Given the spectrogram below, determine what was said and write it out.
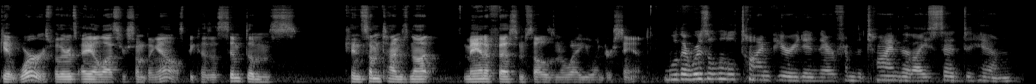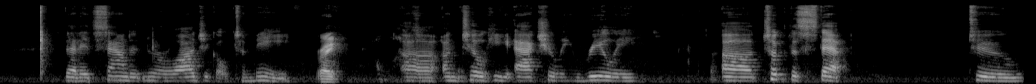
get worse, whether it's ALS or something else, because the symptoms can sometimes not manifest themselves in a way you understand. Well, there was a little time period in there from the time that I said to him that it sounded neurological to me Right. Uh, until he actually really uh, took the step to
